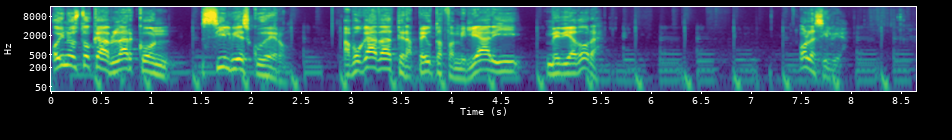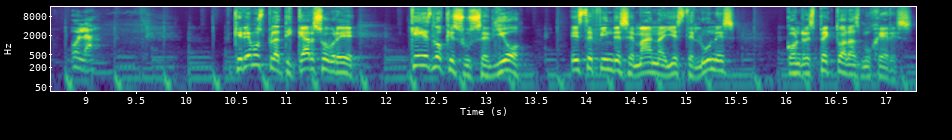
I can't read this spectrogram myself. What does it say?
Hoy nos toca hablar con Silvia Escudero, abogada, terapeuta familiar y mediadora. Hola Silvia. Hola. Queríamos platicar sobre qué es lo que sucedió este fin de semana y este lunes con respecto a las mujeres.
